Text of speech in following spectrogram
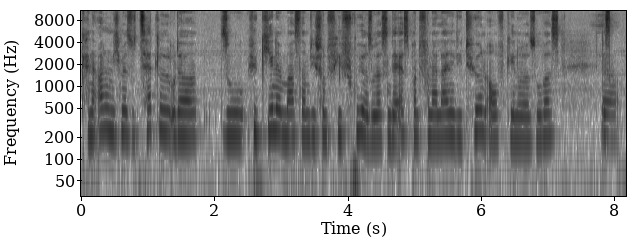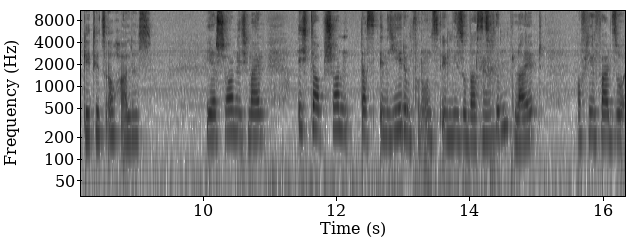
keine Ahnung, nicht mehr so Zettel oder so Hygienemaßnahmen, die schon viel früher, so dass in der S-Bahn von alleine die Türen aufgehen oder sowas. Das Ja. geht jetzt auch alles. Ja, schon. Ich meine, ich glaube schon, dass in jedem von uns irgendwie sowas Ja. drin bleibt. Auf jeden Fall so,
